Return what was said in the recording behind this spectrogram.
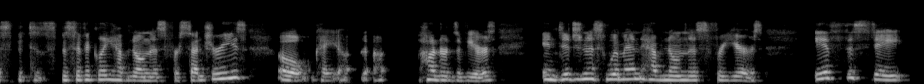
specifically have known this for centuries. Oh, okay, hundreds of years. Indigenous women have known this for years. If the state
